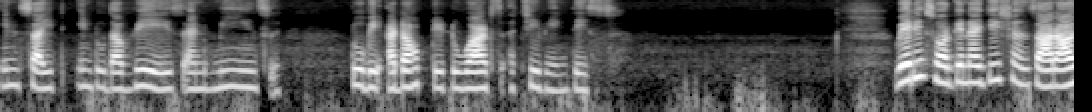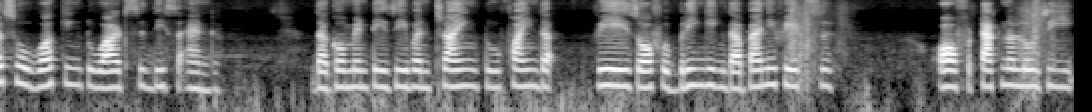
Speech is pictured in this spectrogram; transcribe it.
insight into the ways and means to be adopted towards achieving this. Various organizations are also working towards this end. The government is even trying to find ways of bringing the benefits of technology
